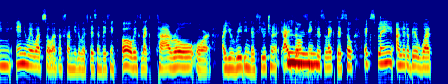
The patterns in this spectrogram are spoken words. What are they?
in any way whatsoever familiar with this and they think oh it's like tarot or are you reading the future i mm. don't think mm. it's like this so explain a little bit what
